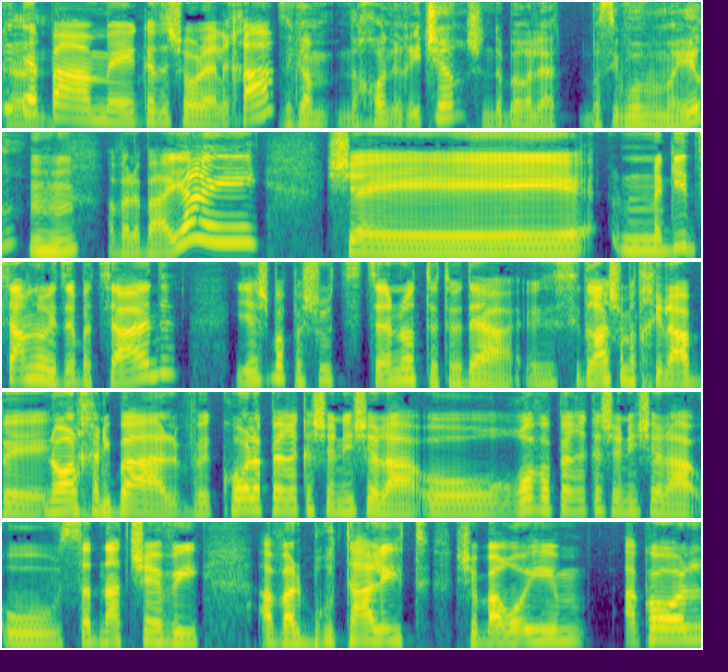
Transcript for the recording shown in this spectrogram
כן. מדי פעם אה, כזה שעולה לך. זה גם נכון לריצ'ר, שנדבר עליה בסיבוב המהיר. Mm-hmm. אבל הבעיה היא שנגיד שמנו את זה בצד. יש בה פשוט סצנות, אתה יודע, סדרה שמתחילה בנוהל חניבל, וכל הפרק השני שלה, או רוב הפרק השני שלה, הוא סדנת שבי, אבל ברוטלית, שבה רואים הכל.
